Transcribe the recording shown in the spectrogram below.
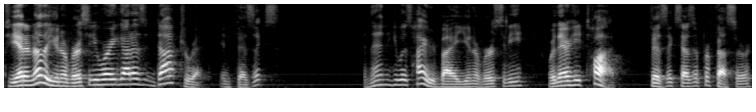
to yet another university where he got his doctorate in physics. And then he was hired by a university where there he taught physics as a professor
